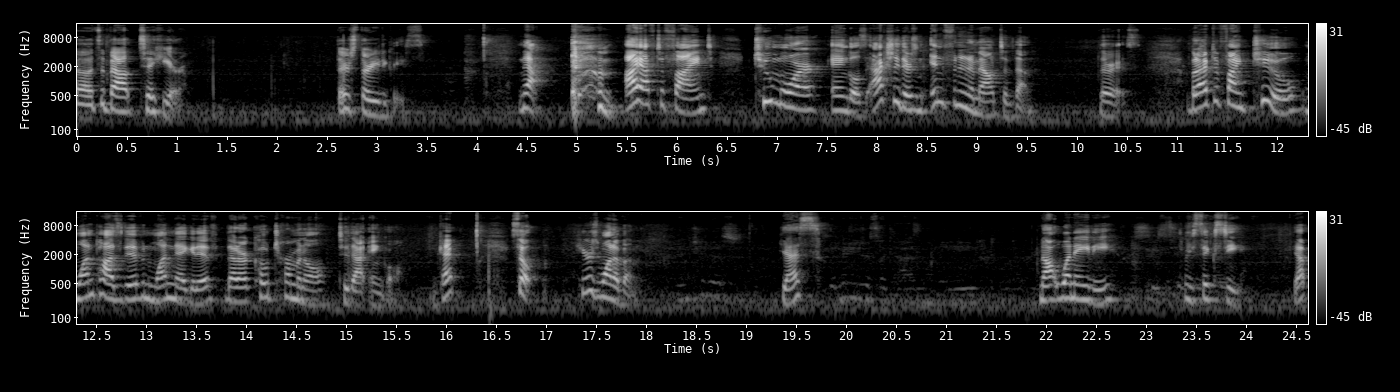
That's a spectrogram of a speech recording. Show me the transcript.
So it's about to here. There's 30 degrees. Now, I have to find two more angles. Actually, there's an infinite amount of them. There is. But I have to find two, one positive and one negative, that are coterminal to that angle. Okay? So, here's one of them. Yes? one eighty? 360. Yep.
